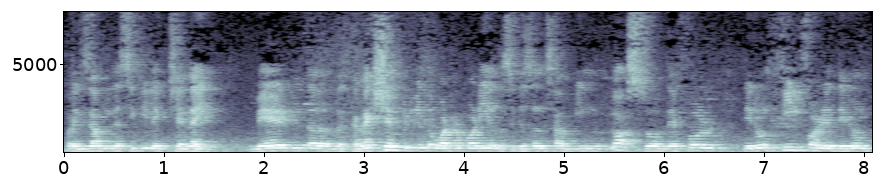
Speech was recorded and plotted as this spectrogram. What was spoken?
For example, in a city like Chennai, where the, the connection between the water body and the citizens have been lost. So therefore, they don't feel for it. They don't.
